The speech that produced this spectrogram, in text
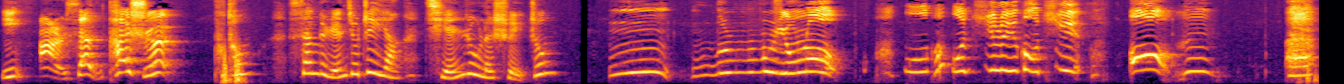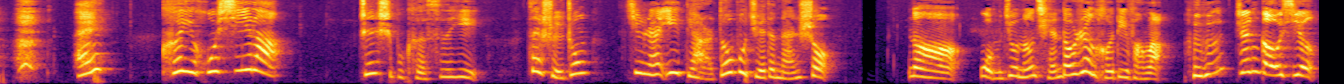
一二三，开始！扑通，三个人就这样潜入了水中。嗯，不不不行了，我我吸了一口气。哦，嗯，哎哎，可以呼吸了，真是不可思议。在水中竟然一点儿都不觉得难受，那我们就能潜到任何地方了，呵呵，真高兴。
